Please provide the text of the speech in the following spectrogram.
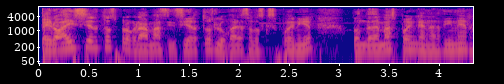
pero hay ciertos programas y ciertos lugares a los que se pueden ir donde además pueden ganar dinero.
